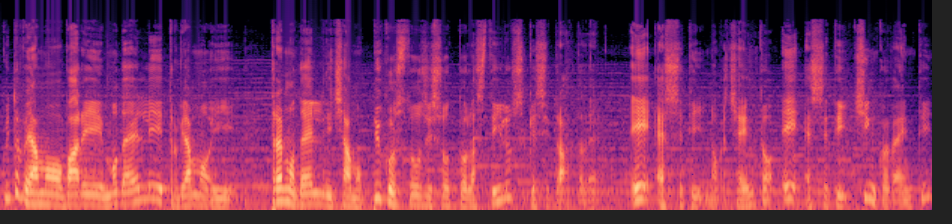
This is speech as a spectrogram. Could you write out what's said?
Qui troviamo vari modelli, troviamo i tre modelli diciamo più costosi sotto la Stylus che si tratta del EST 900, EST 520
